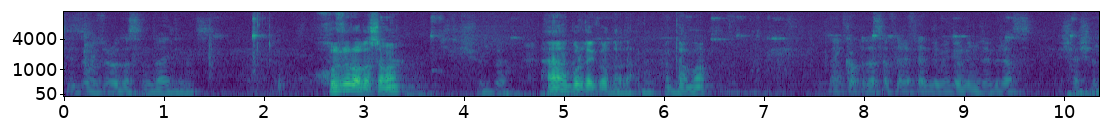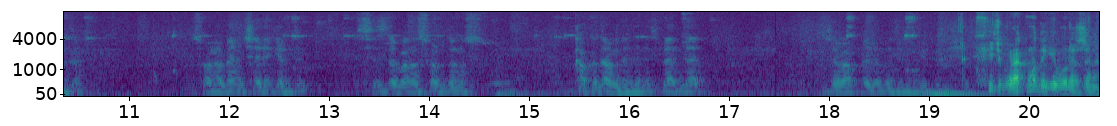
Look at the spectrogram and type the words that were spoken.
Siz de huzur odasındaydınız. Huzur odası mı? Şurada. Ha, buradaki odada. Ha, Tamam. Ben kapıda Sefer Efendim'i görünce biraz şaşırdım. Sonra ben içeri girdim. Siz de bana sordunuz. Kapıda mı dediniz? Ben de cevap veremedim gibi bir şey. Hiç bırakmadı ki burasını.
